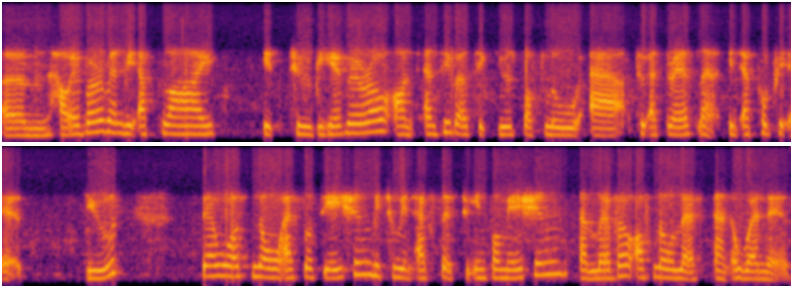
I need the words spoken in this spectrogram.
Um, however, when we apply it to behavioral on antibiotic use for flu uh, to address inappropriate use, there was no association between access to information and level of knowledge and awareness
